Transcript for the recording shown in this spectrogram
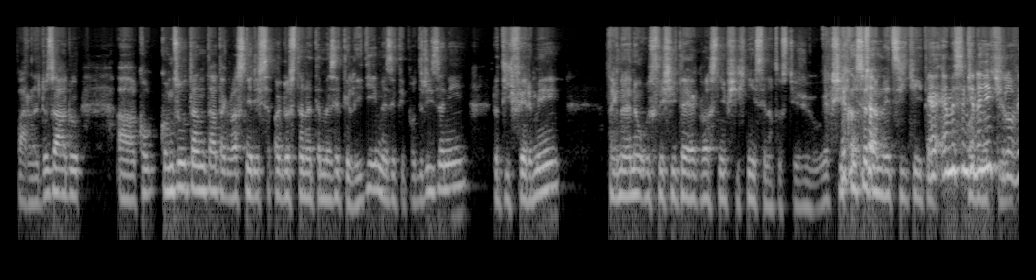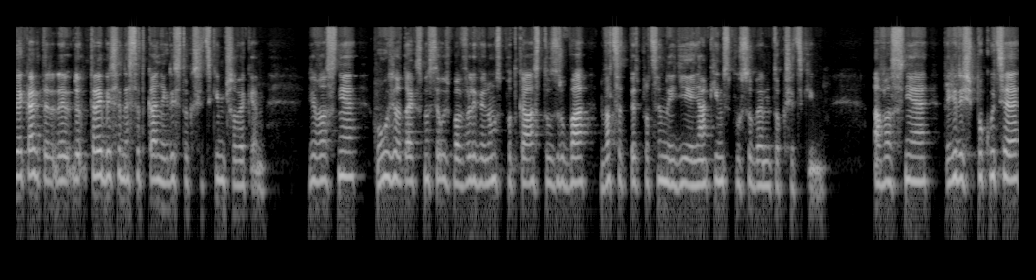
pár let dozadu, a konzultanta, tak vlastně, když se pak dostanete mezi ty lidi, mezi ty podřízený, do té firmy, tak najednou uslyšíte, jak vlastně všichni si na to stěžují. Jak všichni jako, se tam necítí. Já, já myslím, že není člověka, který, který by se nesetkal někdy s toxickým člověkem. Že vlastně, bohužel, tak jsme se už bavili v jednom z podcastů, zhruba 25% lidí je nějakým způsobem toxickým. A vlastně, takže když pokud se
